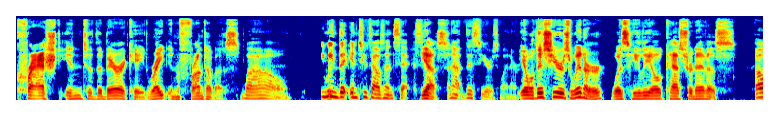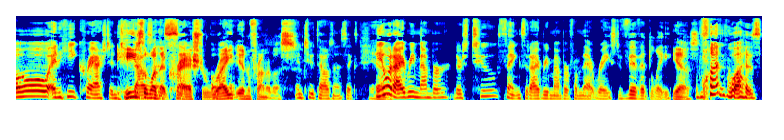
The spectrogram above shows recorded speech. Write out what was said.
crashed into the barricade right in front of us. Wow. You mean the in two thousand six? Yes. not this year's winner. Yeah. Well, this year's winner was Helio Castroneves. Oh, and he crashed in. He's the one that 2006. crashed right Okay. in front of us. in 2006. You know what I remember? There's two things that I remember from that race vividly. Yes. One was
